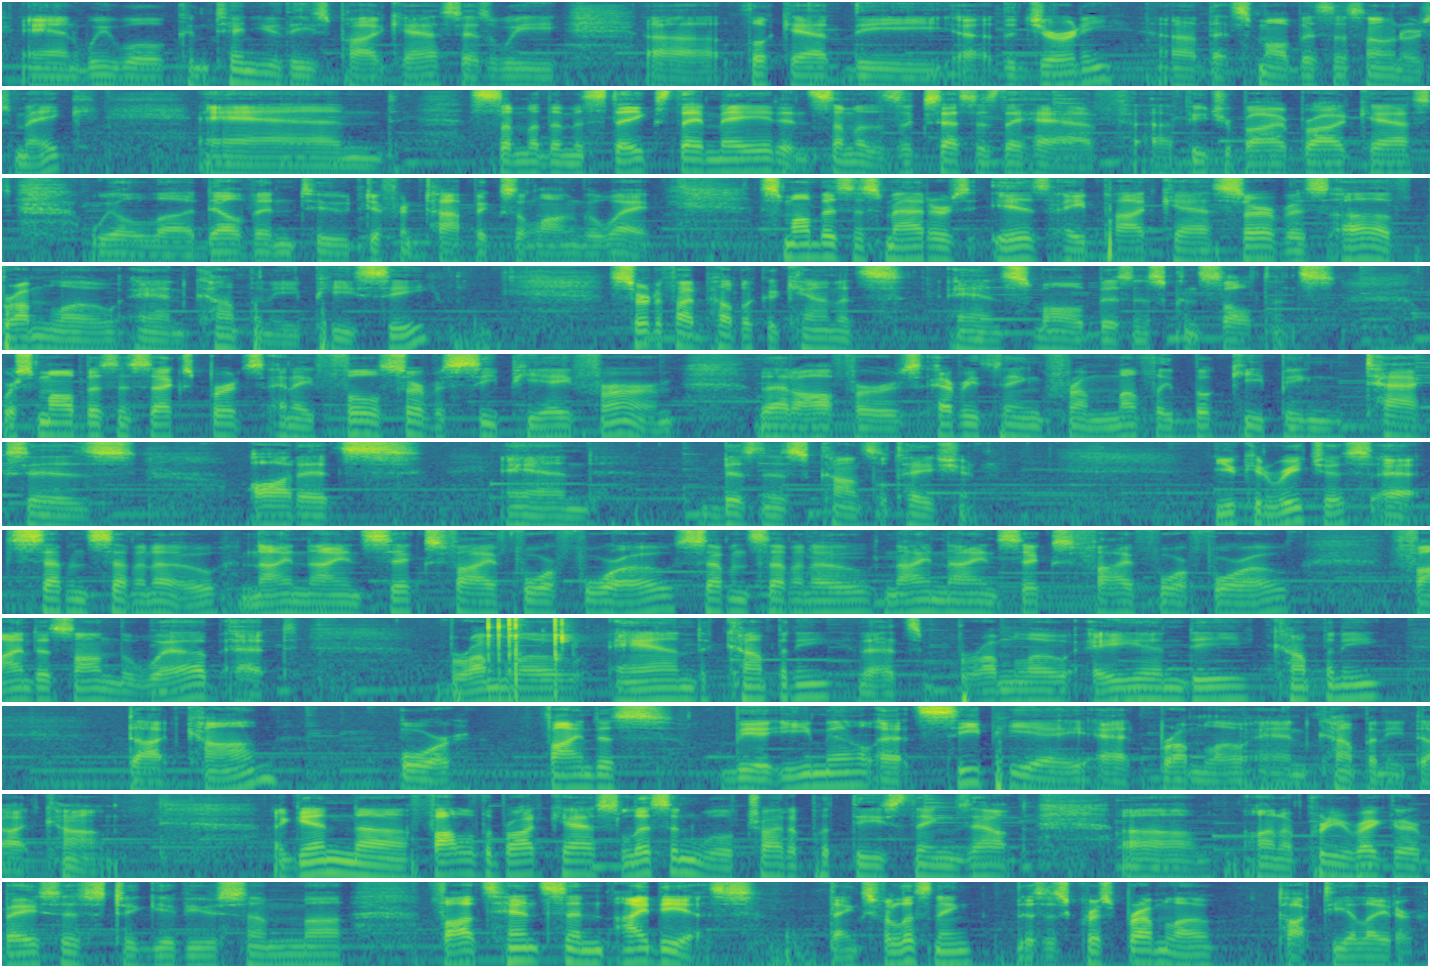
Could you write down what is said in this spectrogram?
and we will continue these podcasts as we uh, look at the uh, the journey uh, that small business owners make, and some of the mistakes they made, and some of the successes they have. Uh, future broadcast will uh, delve into different topics along the way. Small Business Matters is a podcast service of Brumlow and Company PC certified public accountants and small business consultants. We're small business experts and a full service CPA firm that offers everything from monthly bookkeeping, taxes, audits, and business consultation. You can reach us at 770 996 5440. 770 996 5440. Find us on the web at Brumlow and Company. That's Brumlow and Company.com or find us via email at cpa at brumlowandcompany.com. Again, uh, follow the broadcast, listen. We'll try to put these things out um, on a pretty regular basis to give you some uh, thoughts, hints, and ideas. Thanks for listening. This is Chris Brumlow. Talk to you later.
